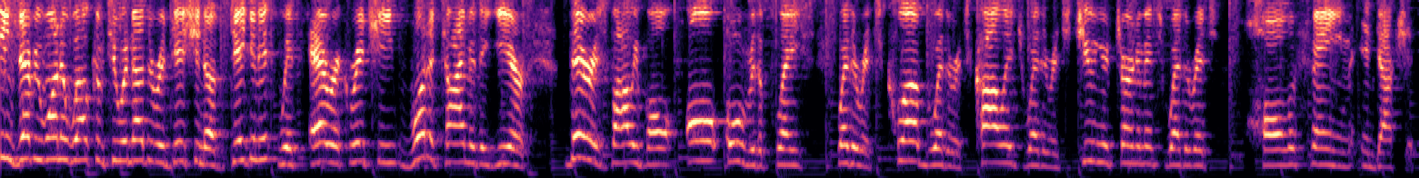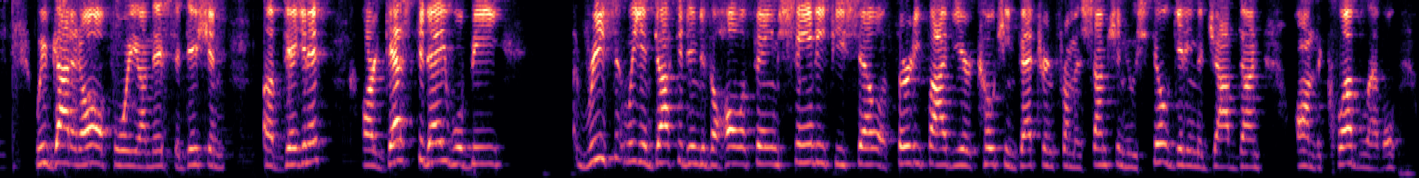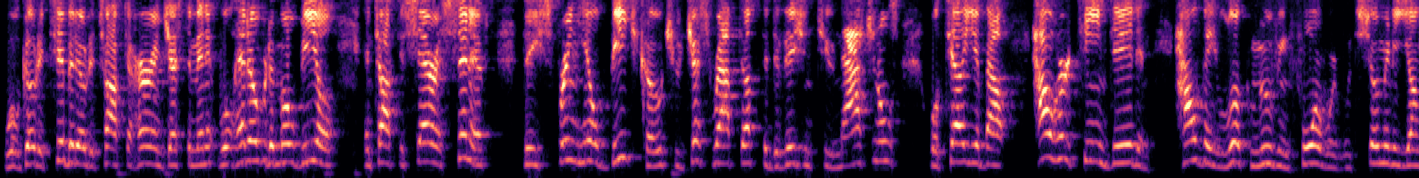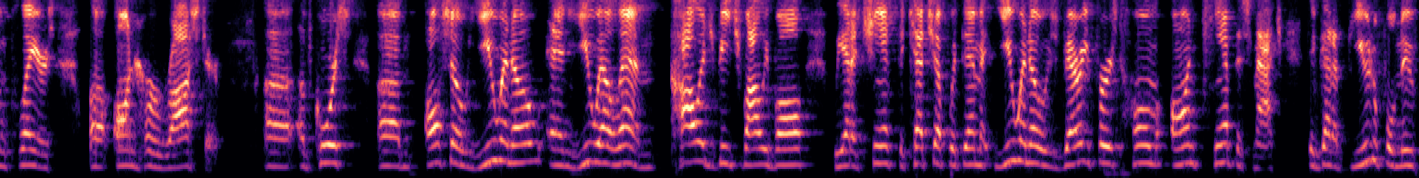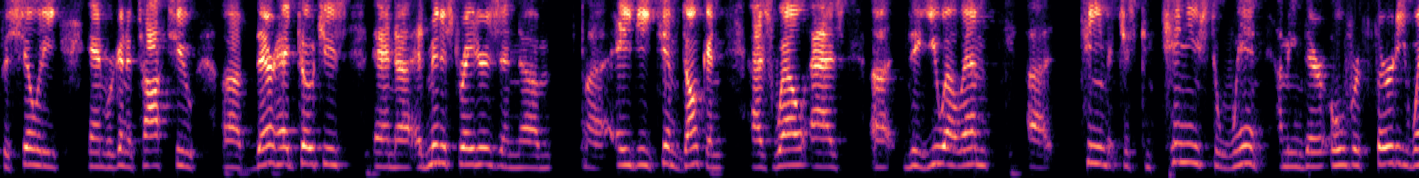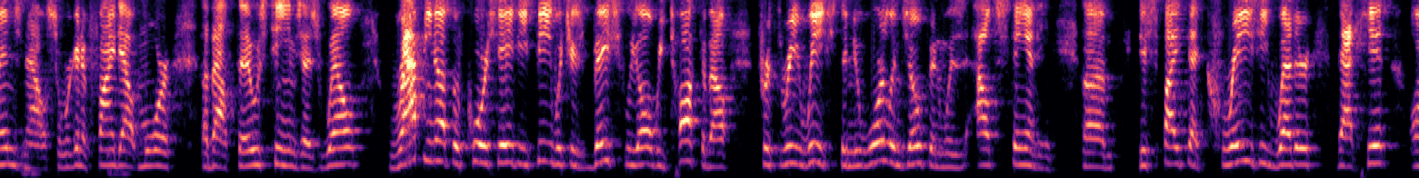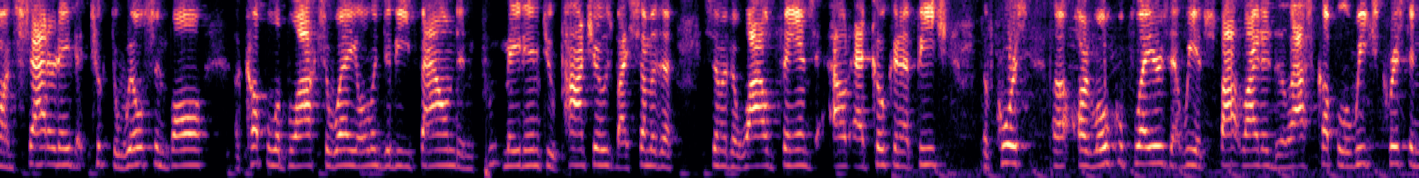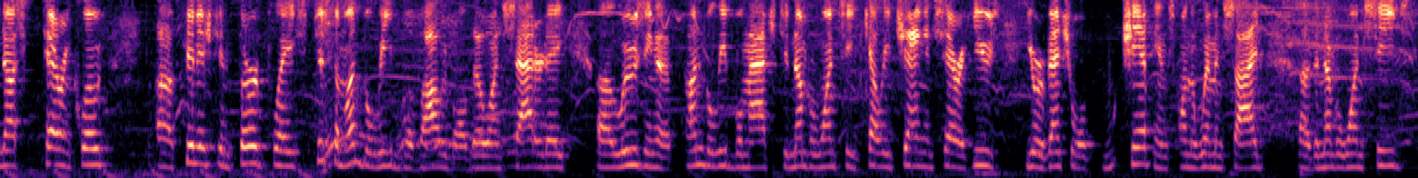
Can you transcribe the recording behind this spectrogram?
Greetings, everyone, and welcome to another edition of Digging It with Eric Richey. What a time of the year! There is volleyball all over the place, whether it's club, whether it's college, whether it's junior tournaments, whether it's Hall of Fame inductions. We've got it all for you on this edition of Digging It. Our guest today will be recently inducted into the Hall of Fame, Sandy Fussell, a 35 year coaching veteran from Assumption who's still getting the job done on the club level. We'll go to Thibodaux to talk to her in just a minute. We'll head over to Mobile and talk to Sarah Senft, the Spring Hill Beach coach who just wrapped up the Division Two Nationals. We'll tell you about how her team did and how they look moving forward with so many young players uh, on her roster. Uh, of course, um, also UNO and ULM College Beach Volleyball. We had a chance to catch up with them at UNO's very first home on campus match. They've got a beautiful new facility, and we're going to talk to uh, their head coaches and uh, administrators and um, uh, AD Tim Duncan, as well as uh, the ULM uh, team that just continues to win. I mean, they're over 30 wins now. So we're going to find out more about those teams as well. Wrapping up, of course, AVP, which is basically all we talked about for three weeks. The New Orleans Open was outstanding. Um, despite that crazy weather that hit on Saturday that took the Wilson ball a couple of blocks away, only to be found and made into ponchos by some of the some of the wild fans out at Coconut Beach. Of course, uh, our local players that we have spotlighted the last couple of weeks: Kristen Nuss, Taryn Kloth uh, finished in third place. Just some unbelievable volleyball, though, on Saturday, uh, losing an unbelievable match to number one seed Kelly Cheng and Sarah Hughes, your eventual champions on the women's side, uh, the number one seeds.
